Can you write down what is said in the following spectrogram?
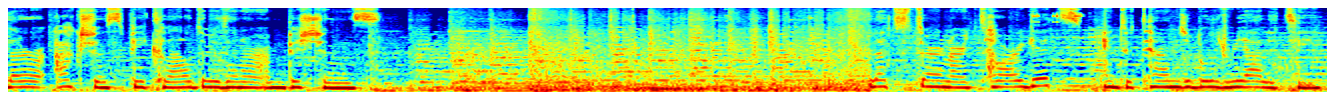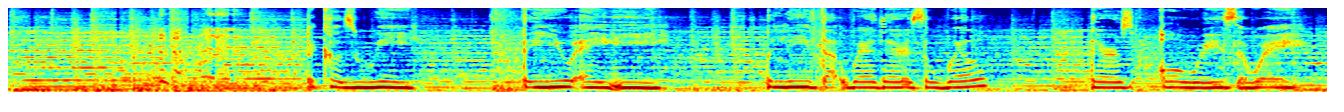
Let our actions speak louder than our ambitions. Let's turn our targets into tangible reality. because we, the UAE, believe that where there is a will, there is always a way.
